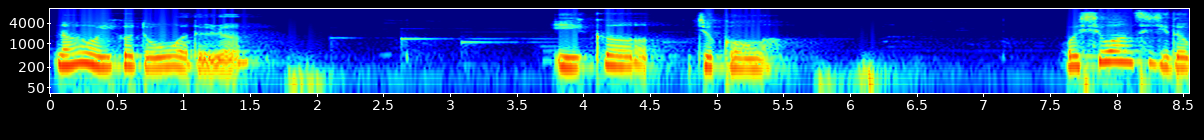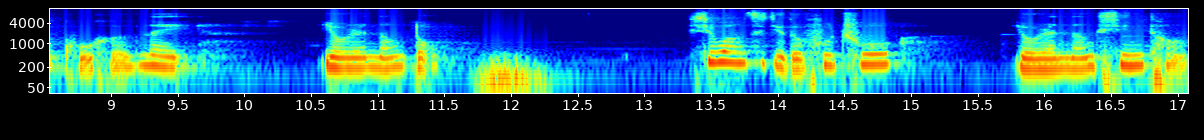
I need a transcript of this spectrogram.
能有一个懂我的人，一个就够了。我希望自己的苦和累有人能懂，希望自己的付出有人能心疼。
